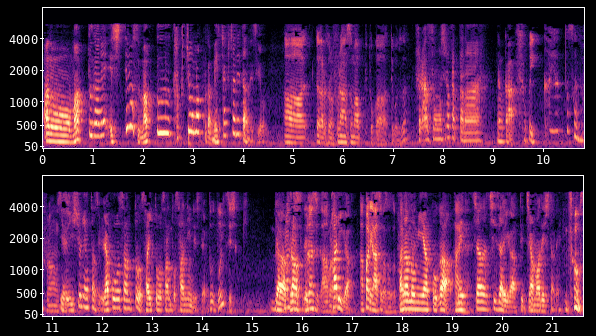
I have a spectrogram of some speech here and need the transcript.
あのーマップがね、え知ってます？マップ、拡張マップがめちゃくちゃ出たんですよ。ああだからそのフランスマップとかってことですかフランス面白かったななんか、そこ一回やったっすかねフランスいや、一緒にやったんですよ。ヤコウさんと斎藤さんと3人でしたよ。どドイツでしたっけ？いやフランスです。フランスか。パリが。あパリ。あそうかそうそう花の都がめっちゃ資材があって邪魔でしたね。そうで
